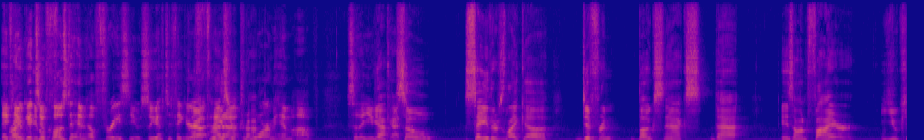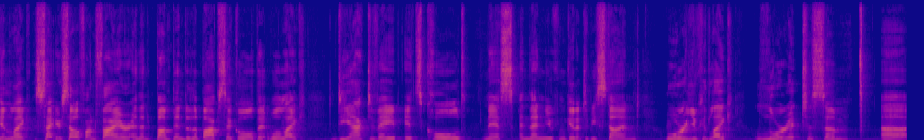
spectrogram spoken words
if you get too close to him, he'll freeze you. So you have to figure out how to warm him up so that you yeah. can catch him. so say there's like a different bug snacks that is on fire. You can like set yourself on fire and then bump into the bopsicle that will like deactivate its coldness and then you can get it to be stunned. Or Mm-hmm. you could like lure it to some uh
